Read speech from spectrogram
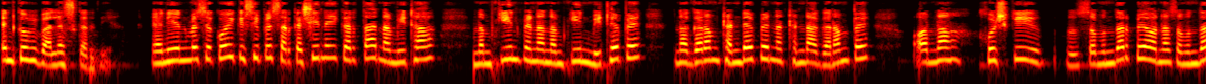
ان کو بھی بیلنس کر دیا۔ یعنی ان میں سے کوئی کسی پہ سرکشی نہیں کرتا، نہ میٹھا نمکین پہ، نہ نمکین میٹھے پہ، نہ گرم ٹھنڈے پہ، نہ ٹھنڈا گرم پہ۔ اور نہ خشکی سمندر پہ اور نہ سمندر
